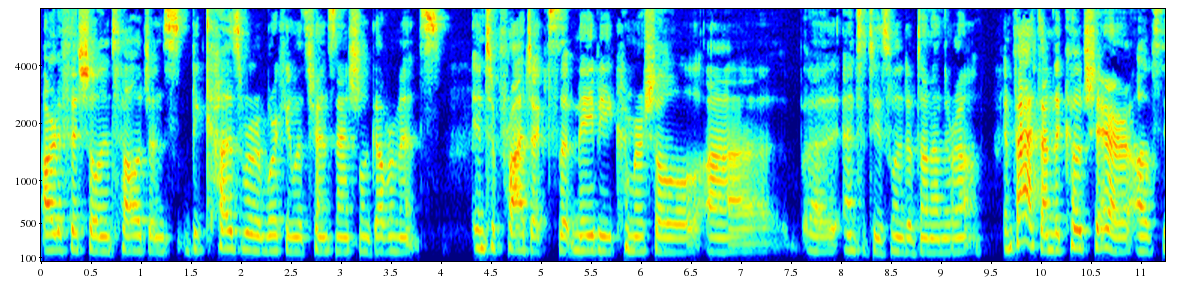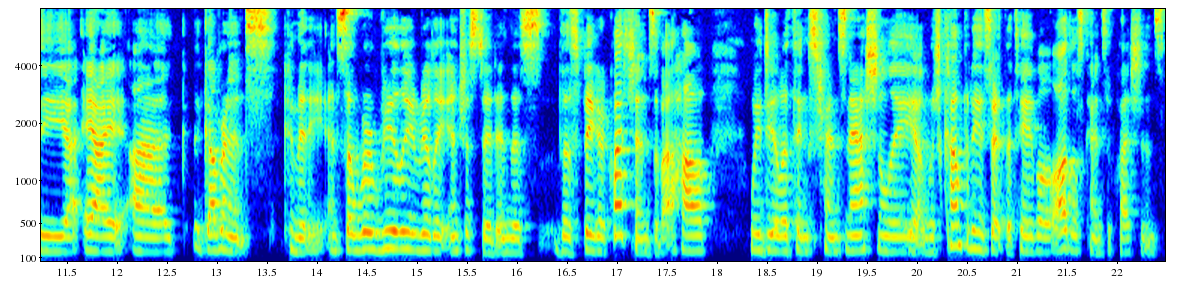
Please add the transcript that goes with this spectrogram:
artificial intelligence because we're working with transnational governments into projects that maybe commercial uh, uh, entities wouldn't have done on their own. In fact, I'm the co-chair of the uh, AI uh, governance committee, and so we're really, really interested in this this bigger questions about how we deal with things transnationally, you know, which companies are at the table, all those kinds of questions.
